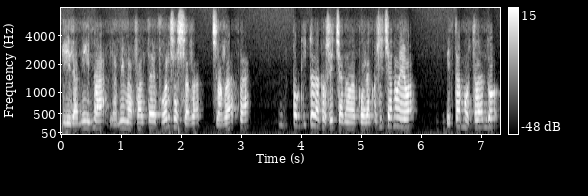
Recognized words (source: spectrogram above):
y la misma la misma falta de fuerza se, se arrastra un poquito la cosecha nueva, porque la cosecha nueva está mostrando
